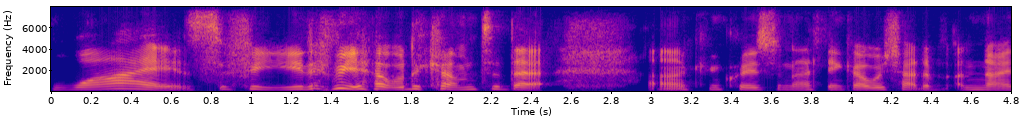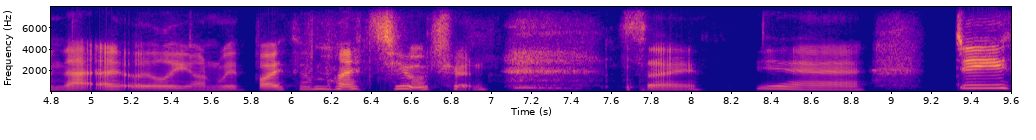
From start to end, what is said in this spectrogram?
wise for you to be able to come to that uh, conclusion. I think i wish i'd have known that early on with both of my children. So yeah. Do you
